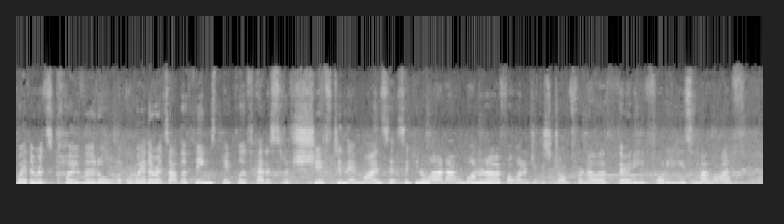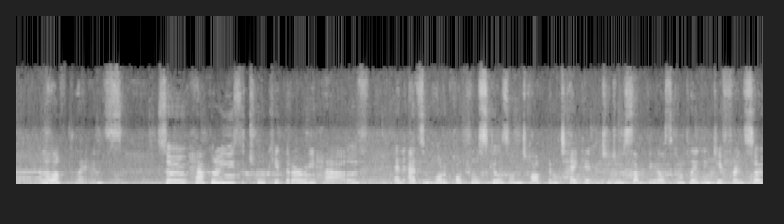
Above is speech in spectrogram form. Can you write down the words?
whether it's COVID or whether it's other things, people have had a sort of shift in their mindset. Said, you know, I don't want to know if I want to do this job for another 30, 40 years of my life, and I love plants. So how can I use the toolkit that I already have and add some horticultural skills on top and take it to do something else completely different? So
